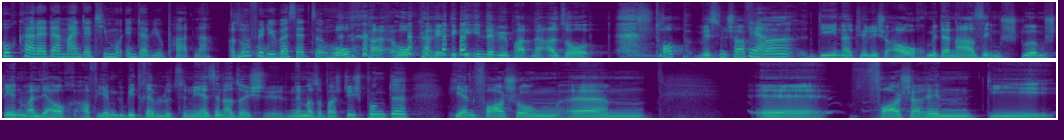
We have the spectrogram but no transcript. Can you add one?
Hochkaräter meint der Timo Interviewpartner. Also Nur für die Übersetzung. Hochka hochkarätige Interviewpartner, also Top-Wissenschaftler, ja. die natürlich auch mit der Nase im Sturm stehen, weil die auch auf ihrem Gebiet revolutionär sind. Also ich nehme mal so ein paar Stichpunkte. Hirnforschung, ähm, äh, Forscherin, die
